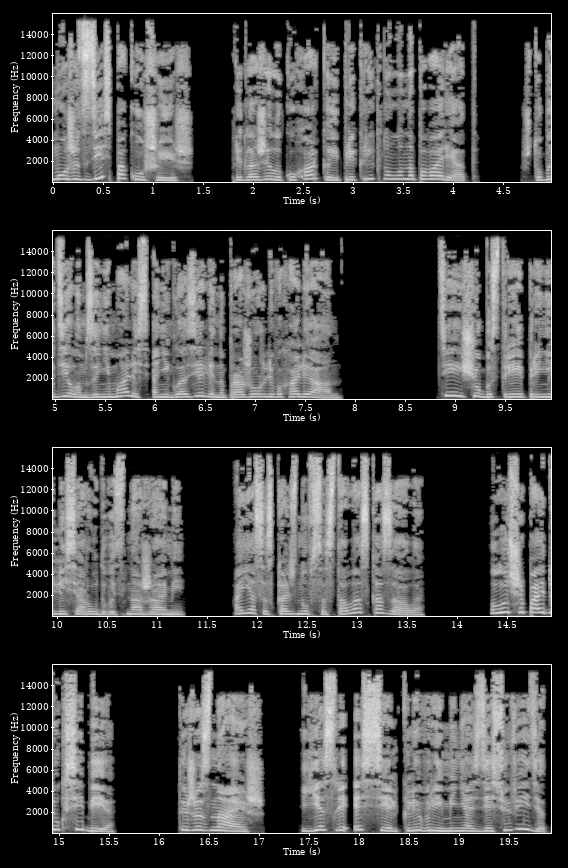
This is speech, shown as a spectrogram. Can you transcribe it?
«Может, здесь покушаешь?» — предложила кухарка и прикрикнула на поварят чтобы делом занимались, не глазели на прожорливых алиан. Те еще быстрее принялись орудовать ножами, а я, соскользнув со стола, сказала, «Лучше пойду к себе. Ты же знаешь, если Эссель Клеври меня здесь увидит,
